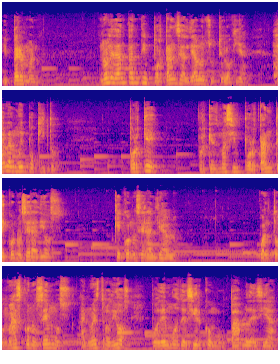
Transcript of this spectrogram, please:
y Perman, no le dan tanta importancia al diablo en su teología. Hablan muy poquito. ¿Por qué? Porque es más importante conocer a Dios que conocer al diablo. Cuanto más conocemos a nuestro Dios, podemos decir como Pablo decía,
